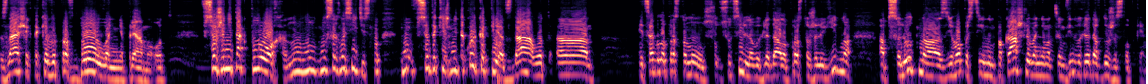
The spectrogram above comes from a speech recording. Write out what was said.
знаєш, як таке виправдовування прямо. От все же не так плохо. Ну, ну, ну согласитесь, ну, ну все-таки ж не такой капець, да, от. Е, і це було просто ну суцільно виглядало просто жалюгідно, абсолютно з його постійним покашлюванням. Цим він виглядав дуже слабким.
